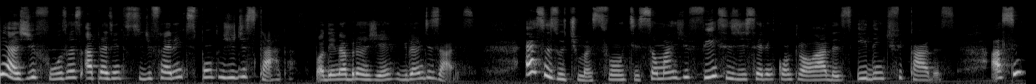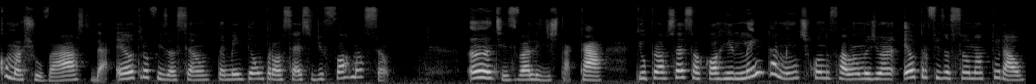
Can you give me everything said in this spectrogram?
e as difusas apresentam-se diferentes pontos de descarga, podendo abranger grandes áreas. Essas últimas fontes são mais difíceis de serem controladas e identificadas. Assim como a chuva ácida, a eutrofização também tem um processo de formação. Antes, vale destacar que o processo ocorre lentamente quando falamos de uma eutrofização natural,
